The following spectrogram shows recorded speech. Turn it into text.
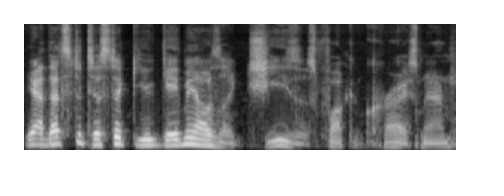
yeah, that statistic you gave me, I was like, Jesus fucking Christ, man.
